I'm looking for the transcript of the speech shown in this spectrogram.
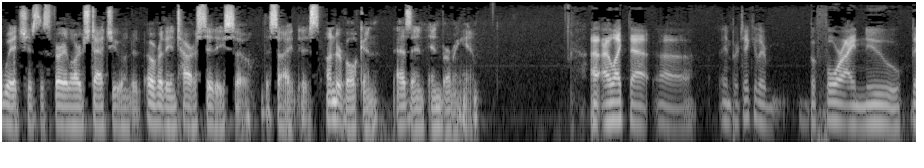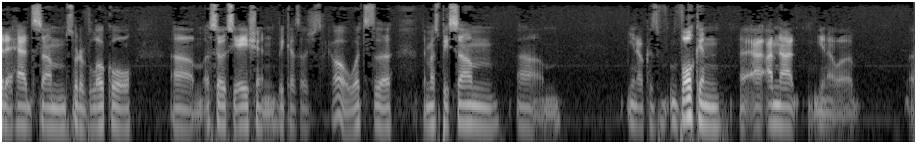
which is this very large statue under over the entire city. So the site is under Vulcan, as in in Birmingham. I, I like that uh, in particular. Before I knew that it had some sort of local um, association, because I was just like, "Oh, what's the? There must be some, um, you know, because Vulcan. I, I'm not, you know, a,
